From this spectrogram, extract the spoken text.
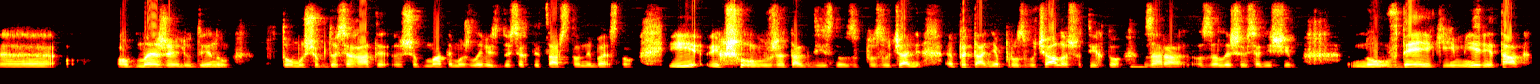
е, обмежує людину тому, щоб досягати, щоб мати можливість досягти Царства Небесного. І якщо вже так дійсно звучання питання прозвучало, що ті, хто зараз залишився ні з чим, ну в деякій мірі так.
